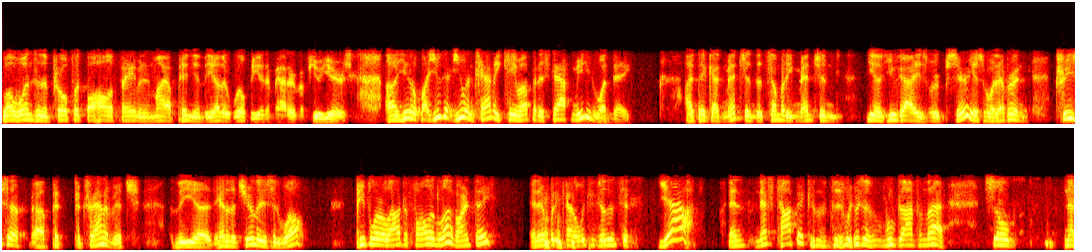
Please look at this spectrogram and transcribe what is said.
Well, one's in the Pro Football Hall of Fame, and in my opinion, the other will be in a matter of a few years. Uh, you know, you you and Tammy came up at a staff meeting one day. I think I'd mentioned that somebody mentioned, you know, you guys were serious or whatever, and Teresa uh, Pet- Petranovich, the uh, head of the cheerleaders, said, "Well, people are allowed to fall in love, aren't they?" And everybody kind of looked at each other and said, "Yeah." And next topic, and we just moved on from that. So now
